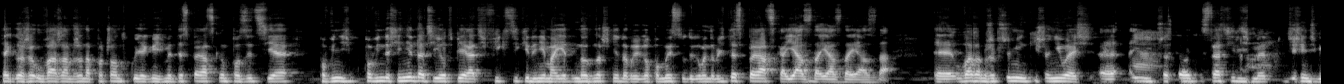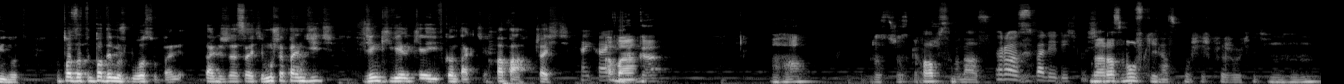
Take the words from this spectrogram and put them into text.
tego, że uważam, że na początku, jak mieliśmy desperacką pozycję, powinni, powinno się nie dać jej otwierać w fikcji, kiedy nie ma jednoznacznie dobrego pomysłu, tylko będą być desperacka jazda, jazda, jazda. E, uważam, że przy Minki szeniłeś e, i przez to straciliśmy 10 minut. Poza tym potem już było super. Także słuchajcie, muszę pędzić. Dzięki wielkie i w kontakcie. Papa, cześć. Hej, hej. Aba. Aha. Roztrzaskałem. Popsuł nas. Rozwaliliśmy się. Na rozmówki nas musisz przerzucić. Mhm.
